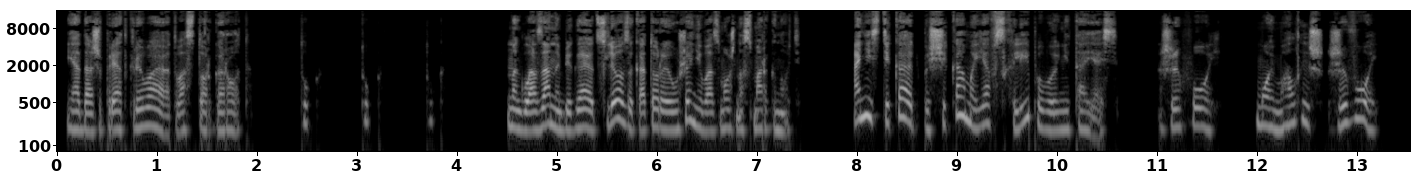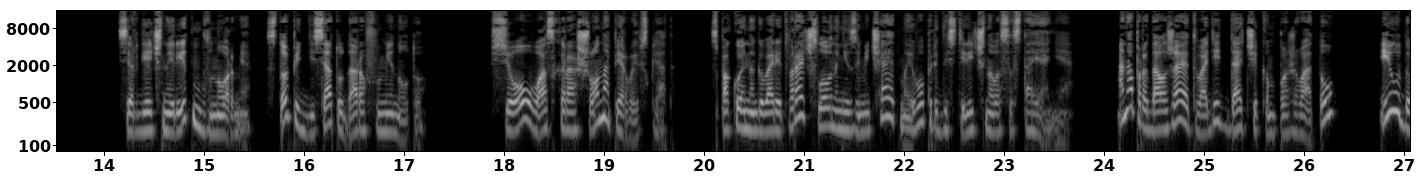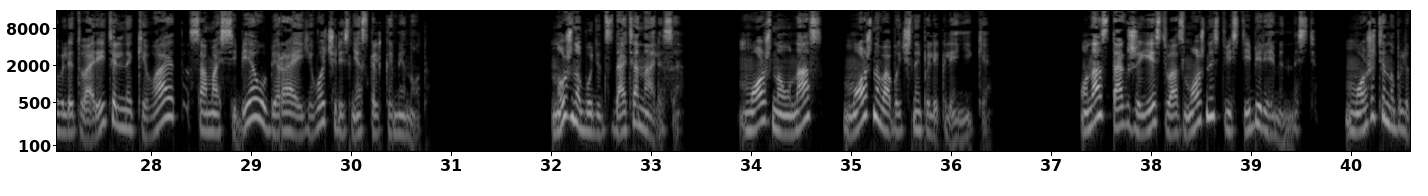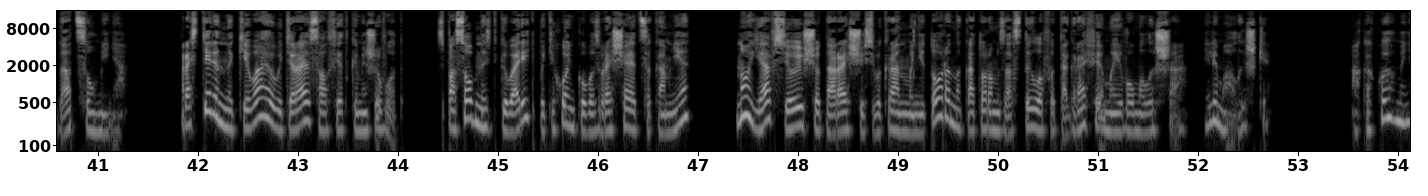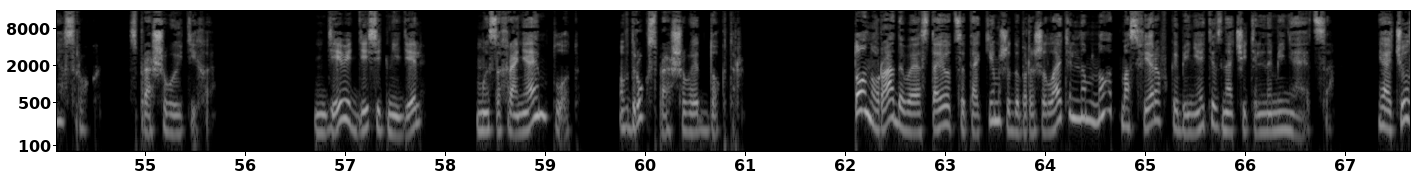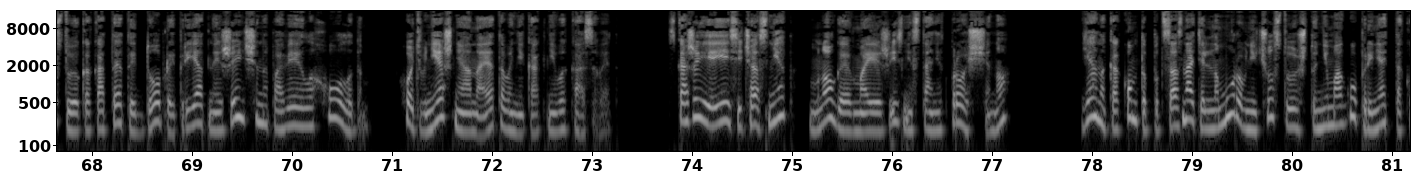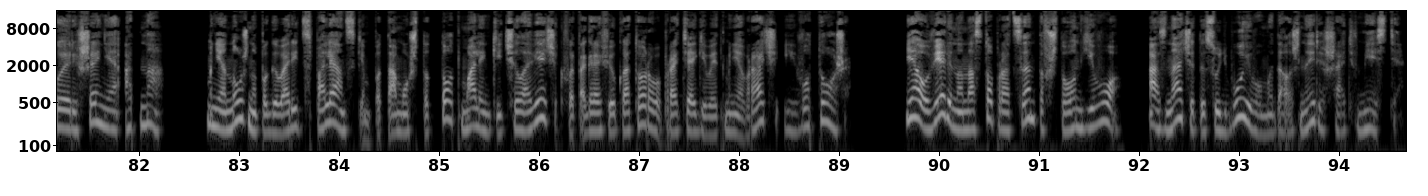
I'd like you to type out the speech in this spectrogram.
Я даже приоткрываю от восторга рот. Тук, тук, тук. На глаза набегают слезы, которые уже невозможно сморгнуть. Они стекают по щекам, и я всхлипываю, не таясь. Живой. Мой малыш живой. Сердечный ритм в норме, 150 ударов в минуту. Все у вас хорошо на первый взгляд. Спокойно говорит врач, словно не замечает моего предистеричного состояния. Она продолжает водить датчиком по животу и удовлетворительно кивает, сама себе убирая его через несколько минут. Нужно будет сдать анализы. Можно у нас, можно в обычной поликлинике. У нас также есть возможность вести беременность. Можете наблюдаться у меня. Растерянно киваю, вытирая салфетками живот. Способность говорить потихоньку возвращается ко мне, но я все еще таращусь в экран монитора, на котором застыла фотография моего малыша или малышки. «А какой у меня срок?» — спрашиваю тихо. «Девять-десять недель. Мы сохраняем плод?» — вдруг спрашивает доктор. Тон у Радовой остается таким же доброжелательным, но атмосфера в кабинете значительно меняется. Я чувствую, как от этой доброй, приятной женщины повеяло холодом, хоть внешне она этого никак не выказывает. Скажи я ей сейчас нет, многое в моей жизни станет проще, но я на каком-то подсознательном уровне чувствую, что не могу принять такое решение одна. Мне нужно поговорить с Полянским, потому что тот маленький человечек, фотографию которого протягивает мне врач, и его тоже. Я уверена на сто процентов, что он его, а значит, и судьбу его мы должны решать вместе.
